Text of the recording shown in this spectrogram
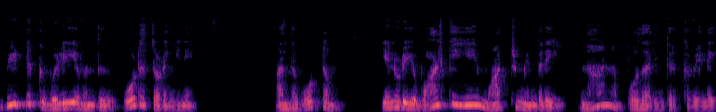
வீட்டுக்கு வெளியே வந்து ஓடத் தொடங்கினேன். அந்த ஓட்டம் என்னுடைய வாழ்க்கையே மாற்றும் என்பதை நான் அப்போது அறிந்திருக்கவில்லை.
